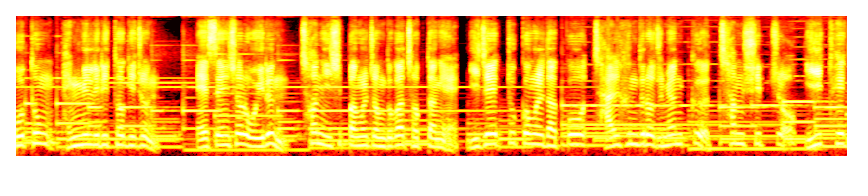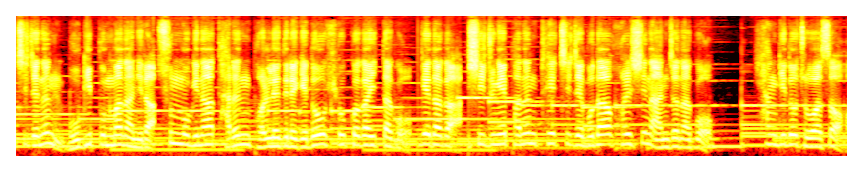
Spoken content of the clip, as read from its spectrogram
보통 100ml 기준 에센셜 오일은 1020방울 정도가 적당해. 이제 뚜껑을 닫고 잘 흔들어주면 끝. 참 쉽죠. 이 퇴치제는 모기뿐만 아니라 순모기나 다른 벌레들에게도 효과가 있다고. 게다가 시중에 파는 퇴치제보다 훨씬 안전하고 향기도 좋아서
